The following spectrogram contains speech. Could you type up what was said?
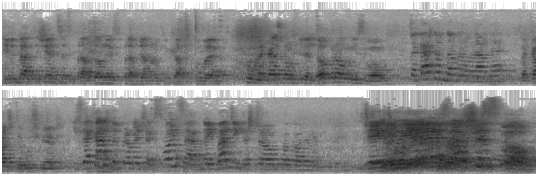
Kilka tysięcy sprawdzonych sprawdzianów i kartkówek. Na każdą chwilę dobrą i złą. Za każdą dobrą radę Za każdy uśmiech. i za każdy promyczek słońca w najbardziej deszczową pogodę. Dziękuję za wszystko!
